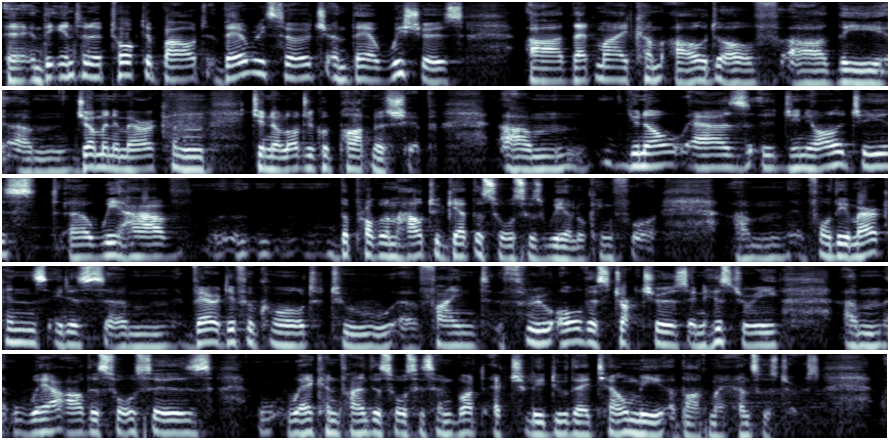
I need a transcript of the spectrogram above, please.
in the internet talked about their research and their wishes uh, that might come out of uh, the um, German American genealogical partnership. Um, you know, as genealogists, uh, we have the problem how to get the sources we are looking for. Um, for the Americans, it is um, very difficult to uh, find through all the structures in history um, where are the sources, where can find the sources, and what actually do they tell me about my ancestors.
